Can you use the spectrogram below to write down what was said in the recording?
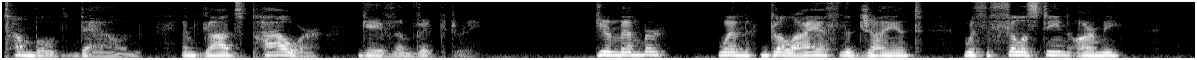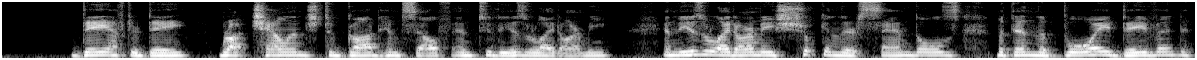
tumbled down. and God's power gave them victory. Do you remember when Goliath the giant with the Philistine army day after day brought challenge to God Himself and to the Israelite army? And the Israelite army shook in their sandals, but then the boy David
